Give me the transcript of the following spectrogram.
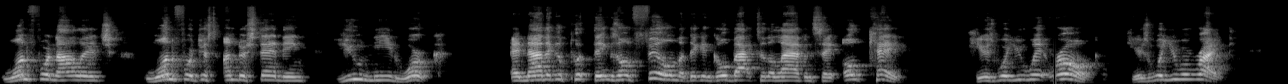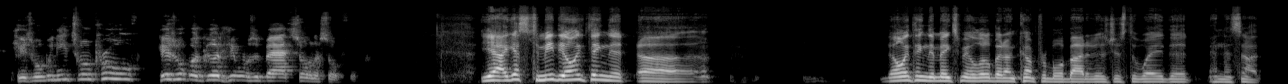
one for knowledge, one for just understanding you need work. And now they can put things on film that they can go back to the lab and say, okay, here's where you went wrong. Here's where you were right. Here's what we need to improve. Here's what was good. Here was a bad, so on and so forth. Yeah, I guess to me the only thing that uh the only thing that makes me a little bit uncomfortable about it is just the way that, and it's not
